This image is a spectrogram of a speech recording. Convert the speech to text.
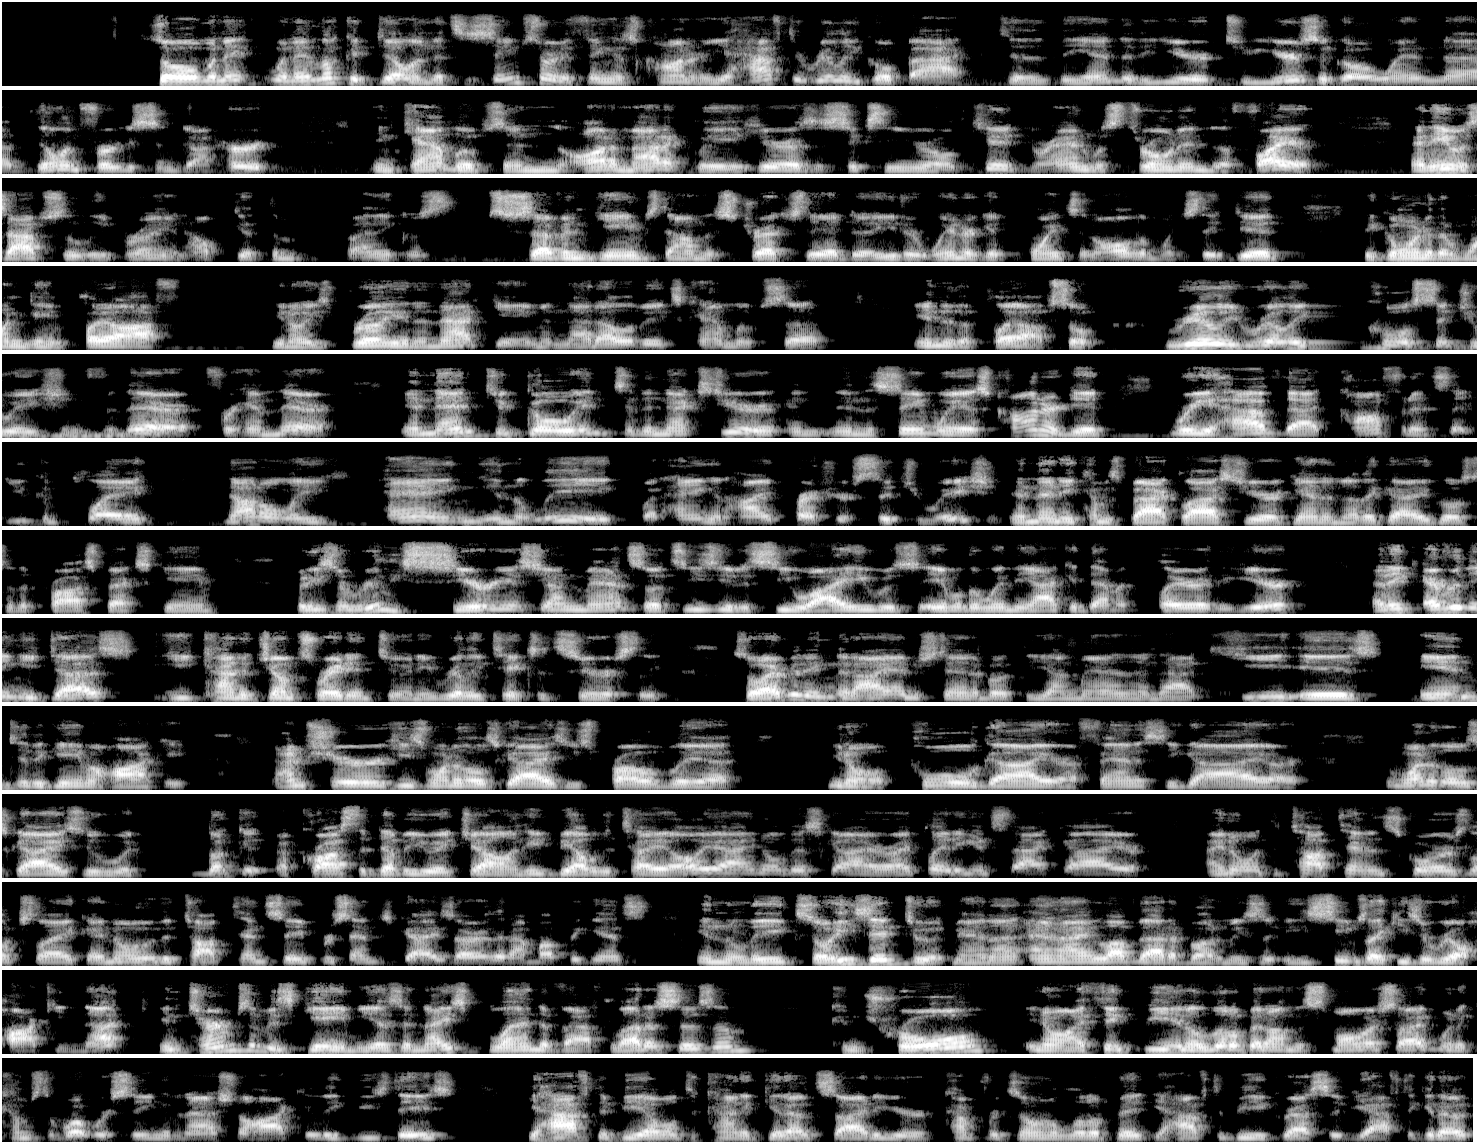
So when I when I look at Dylan, it's the same sort of thing as Connor. You have to really go back to the end of the year two years ago when uh, Dylan Ferguson got hurt in Kamloops, and automatically here as a 16 year old kid, Garand was thrown into the fire, and he was absolutely brilliant. Helped get them, I think it was seven games down the stretch. They had to either win or get points in all of them, which they did. They go into the one game playoff you know he's brilliant in that game, and that elevates Kamloops uh, into the playoffs. So really, really cool situation for there for him there. And then to go into the next year in, in the same way as Connor did, where you have that confidence that you can play not only hang in the league, but hang in high pressure situation. And then he comes back last year again, another guy who goes to the prospects game. But he's a really serious young man, so it's easy to see why he was able to win the academic player of the year. I think everything he does, he kind of jumps right into and he really takes it seriously. So everything that I understand about the young man and that he is into the game of hockey. I'm sure he's one of those guys who's probably a, you know, a pool guy or a fantasy guy or one of those guys who would look at across the WHL and he'd be able to tell you, oh yeah, I know this guy or I played against that guy or I know what the top 10 in scores looks like. I know who the top 10 save percentage guys are that I'm up against in the league. So he's into it, man. And I love that about him. He's, he seems like he's a real hockey nut. In terms of his game, he has a nice blend of athleticism, control. You know, I think being a little bit on the smaller side when it comes to what we're seeing in the National Hockey League these days, you have to be able to kind of get outside of your comfort zone a little bit. You have to be aggressive. You have to get out,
